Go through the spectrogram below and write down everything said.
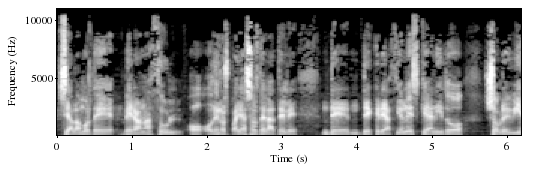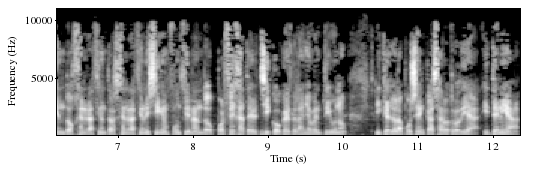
si hablamos de Verano Azul o, de los payasos de la tele, de, creaciones que han ido sobreviviendo generación tras generación y siguen funcionando, pues fíjate el chico que es del año 21 y que yo la puse en casa el otro día y tenía,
